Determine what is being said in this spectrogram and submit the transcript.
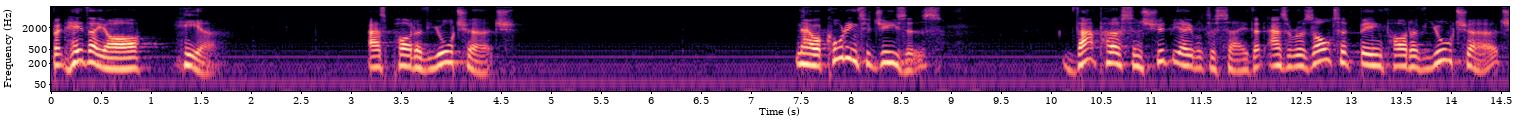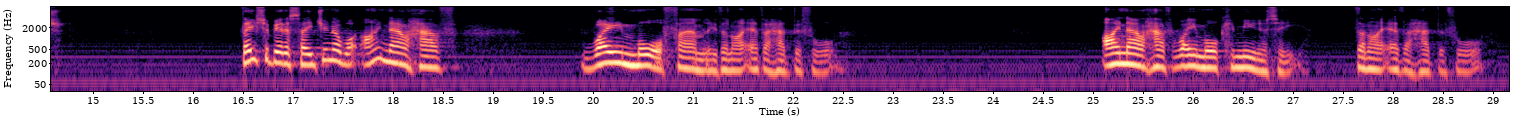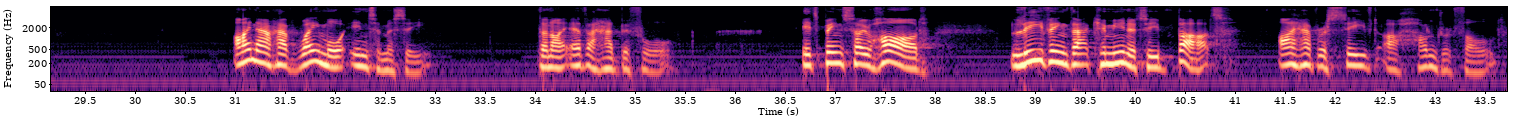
But here they are, here, as part of your church now, according to Jesus, that person should be able to say that as a result of being part of your church, they should be able to say, Do you know what? I now have way more family than I ever had before. I now have way more community than I ever had before. I now have way more intimacy than I ever had before. It's been so hard leaving that community, but I have received a hundredfold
